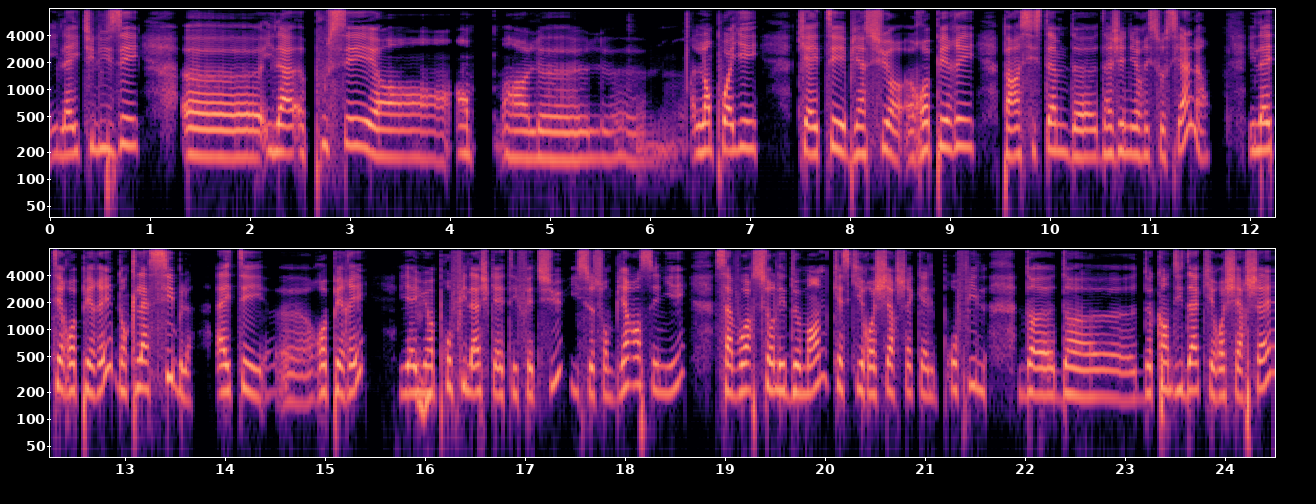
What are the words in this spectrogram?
Il a utilisé, il a poussé l'employé qui a été bien sûr repéré par un système d'ingénierie sociale. Il a été repéré, donc la cible a été euh, repéré. Il y a eu mhm. un profilage qui a été fait dessus. Ils se sont bien renseignés, savoir sur les demandes, qu'est-ce qu'ils recherchaient, quel profil de, de, de candidat qu'ils recherchaient.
